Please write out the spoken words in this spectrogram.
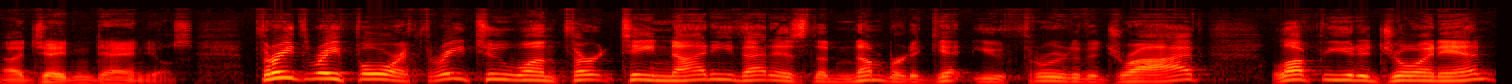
uh, Jayden Daniels. 334 321 1390. That is the number to get you through to the drive. Love for you to join in.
